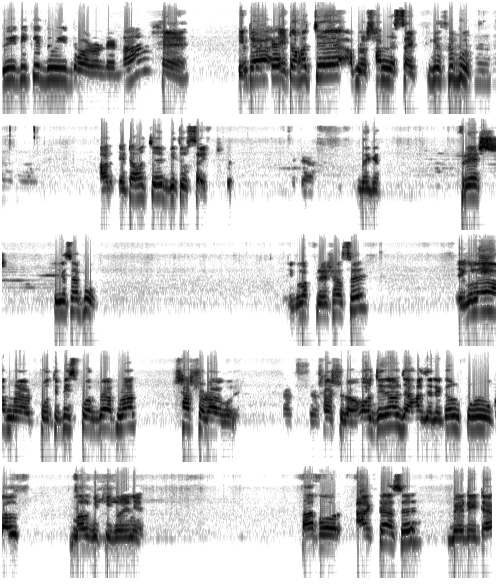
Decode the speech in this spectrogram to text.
দুই দিকে দুই ধরনের না? হ্যাঁ। এটা এটা হচ্ছে আপনার সামনের সাইড ঠিক আছে আপু? আর এটা হচ্ছে ভিতর সাইড এটা। দেখেন ফ্রেশ ঠিক আছে আপু? এগুলা ফ্রেশ আছে। এগুলা আপনার প্রতি পিস পড়বে আপনার সাতশো টাকা করে। আচ্ছা। সাতশো টাকা। অরিজিনাল জাহাজের এখন কোনো লোকাল মাল বিক্রি করি না। তারপর আরেকটা আছে বেড এটা।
